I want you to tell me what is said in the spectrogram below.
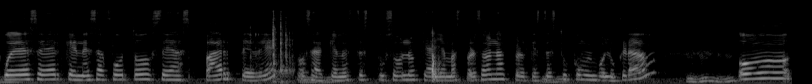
puede ser que en esa foto seas parte de, o sea, que no estés tú solo, que haya más personas, pero que estés tú como involucrado, o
